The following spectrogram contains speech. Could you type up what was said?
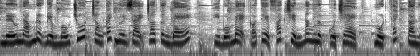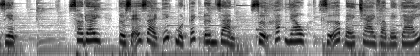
Nếu nắm được điểm mấu chốt trong cách nuôi dạy cho từng bé thì bố mẹ có thể phát triển năng lực của trẻ một cách toàn diện. Sau đây, tôi sẽ giải thích một cách đơn giản sự khác nhau giữa bé trai và bé gái.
